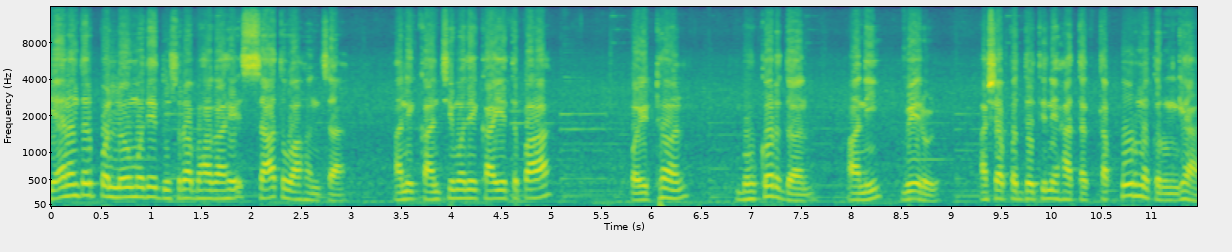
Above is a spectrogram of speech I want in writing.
यानंतर पल्लवमध्ये दुसरा भाग आहे सातवाहनचा आणि कांचीमध्ये काय येतं पहा? पैठण भोकरदन आणि वेरूळ. अशा पद्धतीने हा तक्ता पूर्ण करून घ्या.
